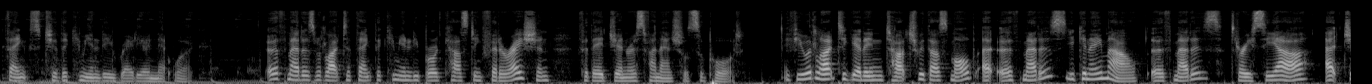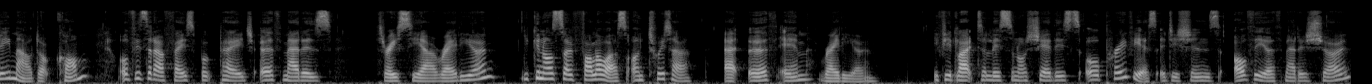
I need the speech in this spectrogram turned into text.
thanks to the Community Radio Network. Earth Matters would like to thank the Community Broadcasting Foundation for their generous financial support. If you would like to get in touch with us, Mob, at Earth Matters, you can email earthmatters3cr at gmail.com or visit our Facebook page, Earth Matters 3CR Radio, you can also follow us on Twitter at EarthM Radio. If you'd like to listen or share this or previous editions of the Earth Matters show,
